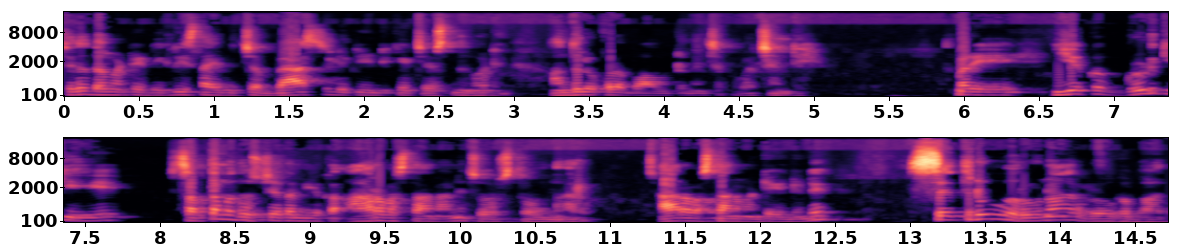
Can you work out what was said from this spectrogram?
చతుర్థం అంటే డిగ్రీ స్థాయి ఇచ్చే బ్యాస్ డిగ్రీ ఇండికేట్ చేస్తుంది కాబట్టి అందులో కూడా బాగుంటుందని చెప్పవచ్చండి. మరి ఈ యొక్క గురుడికి సప్తమ దుశ్చేత మీ యొక్క ఆరవ స్థానాన్ని చూస్తూ ఉన్నారు. ఆరవ స్థానం అంటే ఏంటంటే శత్రు రుణ రోగ బాధ.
